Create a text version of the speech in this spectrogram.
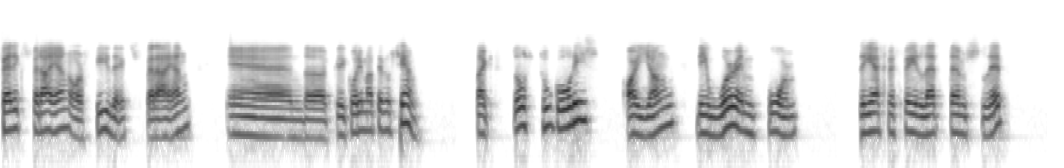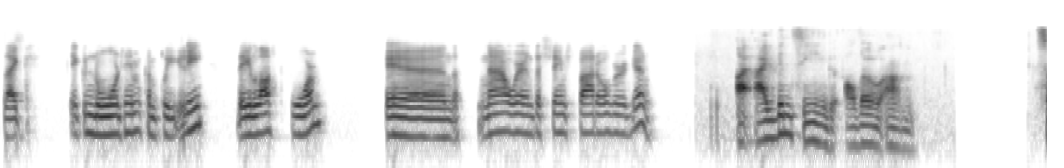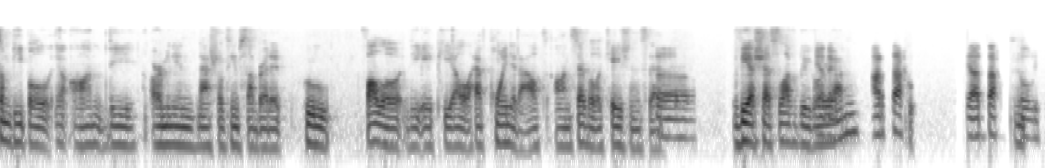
Felix Ferayan or Felix Ferayan and uh, Grigori. Like those two goalies are young. They were informed. The FFA let them slip, like ignored him completely. They lost form, and now we're in the same spot over again. I, I've been seeing, although um, some people on the Armenian national team subreddit who follow the APL have pointed out on several occasions that Uh, Vyacheslav Grigoryan, Artsakh, yeah, Artsakh Mm. goalie.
